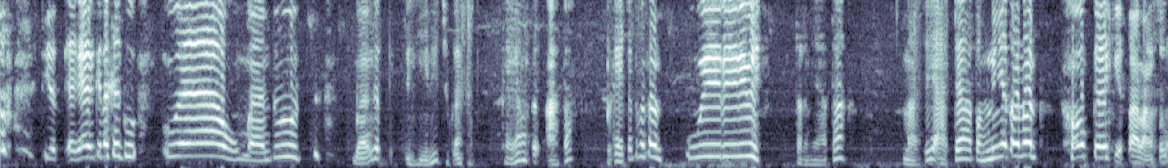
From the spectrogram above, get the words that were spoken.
Dia ayo kita ganggu. Wow mantul banget. Ini juga kayak atau bekecot teman-teman. Widih ternyata masih ada penghuninya teman-teman. Oke kita langsung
